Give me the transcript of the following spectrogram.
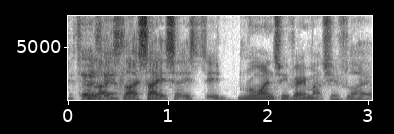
It But is, like, yeah. it's like I say, it's, it's, it reminds me very much of like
